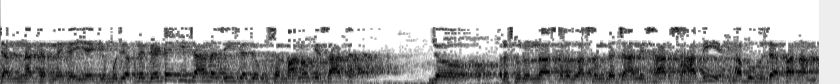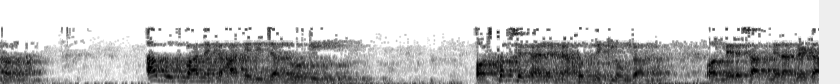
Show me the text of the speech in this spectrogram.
جنگ نہ کرنے کا یہ کہ مجھے اپنے بیٹے کی جان عزیز ہے جو مسلمانوں کے ساتھ ہے، جو رسول اللہ صلی اللہ علیہ وسلم کا جان نثار صحابی ہے، ابو حذیفہ نام تھا اب اتبا نے کہا کہ جی جنگ ہوگی اور سب سے پہلے میں خود نکلوں گا اور میرے ساتھ میرا بیٹا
